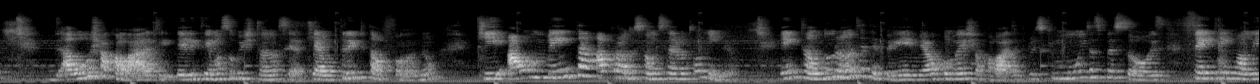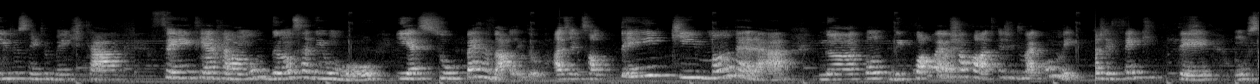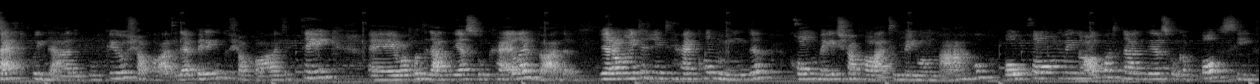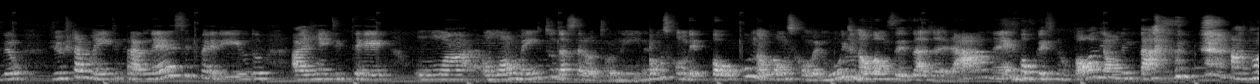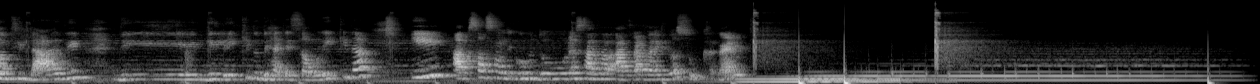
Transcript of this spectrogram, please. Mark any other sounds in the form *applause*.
O chocolate, ele tem uma substância que é o triptofano, que aumenta a produção de serotonina. Então, durante a TPM, ao comer chocolate, é por isso que muitas pessoas sentem um alívio, sentem um bem-estar, sentem aquela mudança de humor e é super válido. A gente só tem que maneirar na, de qual é o chocolate que a gente vai comer. A gente tem que ter um certo cuidado, porque o chocolate, dependendo do chocolate, tem é, uma quantidade de açúcar elevada. Geralmente a gente recomenda comer chocolate meio amargo ou com a menor quantidade de açúcar possível, justamente para nesse período a gente ter uma, um aumento da serotonina. Vamos comer pouco, não vamos comer muito, não vamos exagerar, né? Porque senão pode aumentar *laughs* *laughs* a quantidade de, de líquido, de retenção líquida e absorção de gorduras através do açúcar, né?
